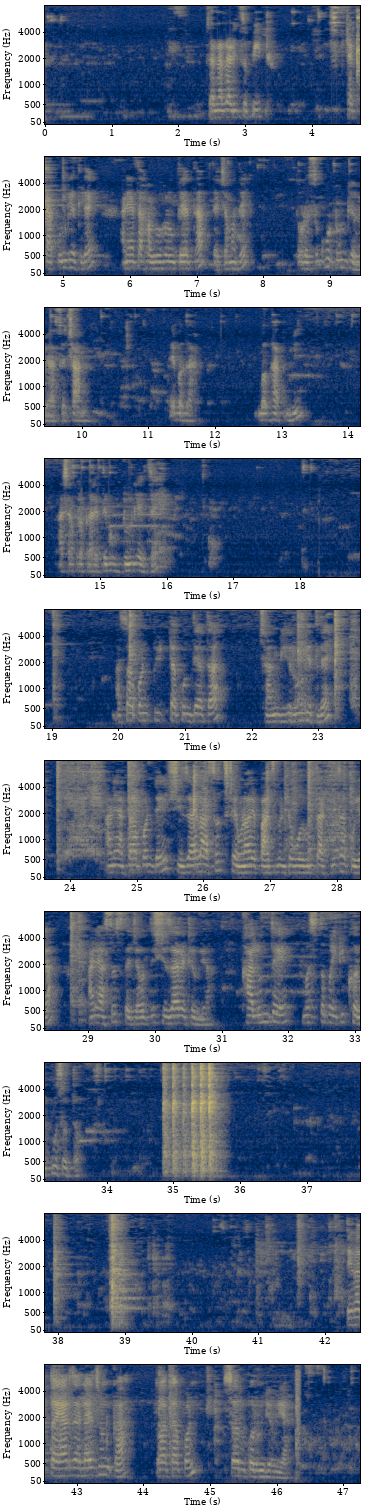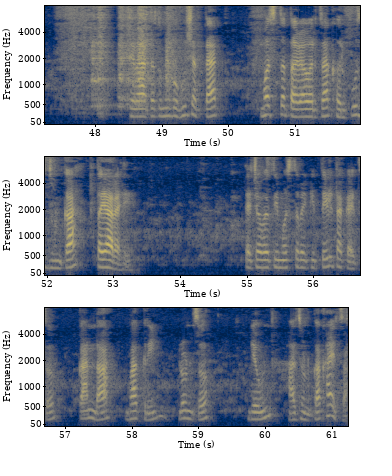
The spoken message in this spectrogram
चणा डाळीचं पीठ त्यात टाकून घेतलं आहे आणि आता हळूहळू ते आता त्याच्यामध्ये थोडंसं घोटून घेऊया असं छान. हे बघा. बघा तुम्ही. अशा प्रकारे ते घोटून घ्यायचं आहे असं आपण पीठ टाकून ते आता छान घेरून घेतलं आहे आणि आता आपण ते शिजायला असंच ठेवणार आहे. पाच मिनटं वरून ताटली झाकूया आणि असंच त्याच्यावरती शिजायला ठेवूया. खालून ते मस्तपैकी खरपूस होतं. तेव्हा तयार झाला आहे झुणका. तो आता आपण सर्व करून घेऊया. तेव्हा आता तुम्ही बघू शकतात मस्त तव्यावरचा खरपूस झुणका तयार आहे. त्याच्यावरती मस्तपैकी तेल टाकायचं कांदा भाकरी लोणचं घेऊन हा झुणका खायचा.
